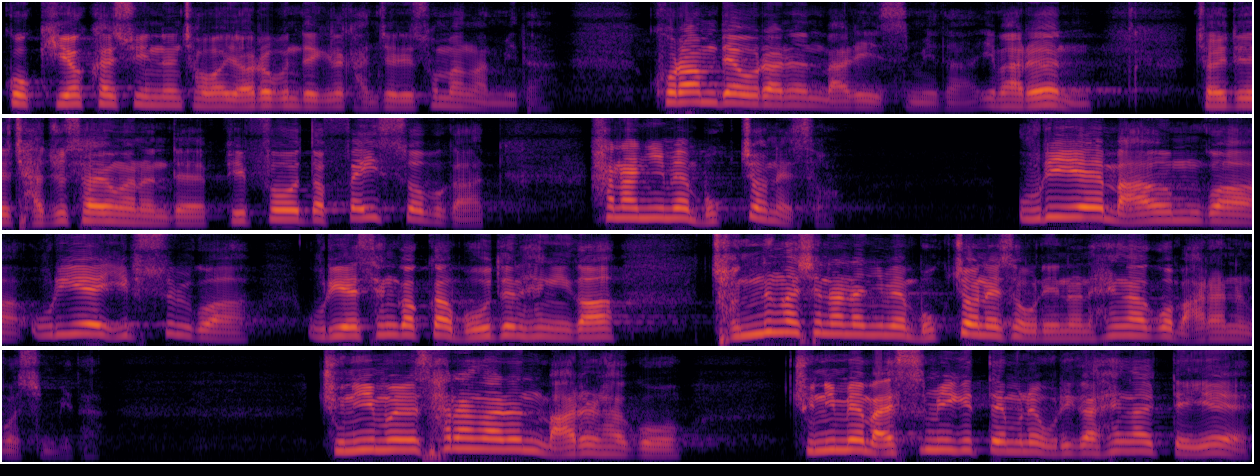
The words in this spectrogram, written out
꼭 기억할 수 있는 저와 여러분 되기를 간절히 소망합니다. 코람데오라는 말이 있습니다. 이 말은 저희들이 자주 사용하는데 before the face of God 하나님의 목전에서 우리의 마음과 우리의 입술과 우리의 생각과 모든 행위가 전능하신 하나님의 목전에서 우리는 행하고 말하는 것입니다. 주님을 사랑하는 말을 하고 주님의 말씀이기 때문에 우리가 행할 때에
